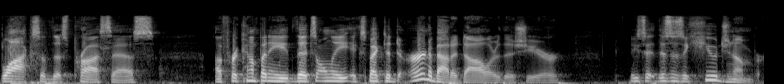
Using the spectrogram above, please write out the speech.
blocks of this process uh, for a company that's only expected to earn about a dollar this year, this is a huge number.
